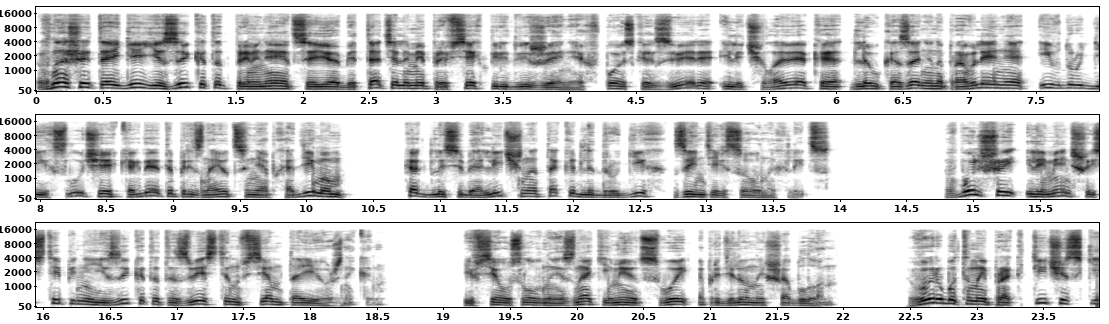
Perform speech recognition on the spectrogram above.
В нашей тайге язык этот применяется ее обитателями при всех передвижениях, в поисках зверя или человека, для указания направления и в других случаях, когда это признается необходимым как для себя лично, так и для других заинтересованных лиц. В большей или меньшей степени язык этот известен всем таежникам. И все условные знаки имеют свой определенный шаблон, выработанный практически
